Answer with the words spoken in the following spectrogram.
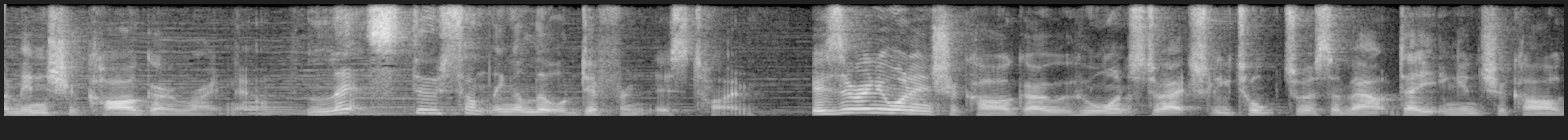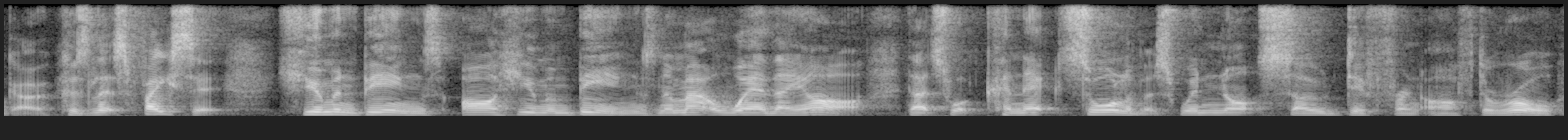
I'm in Chicago right now. Let's do something a little different this time. Is there anyone in Chicago who wants to actually talk to us about dating in Chicago? Because let's face it, human beings are human beings no matter where they are. That's what connects all of us. We're not so different after all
